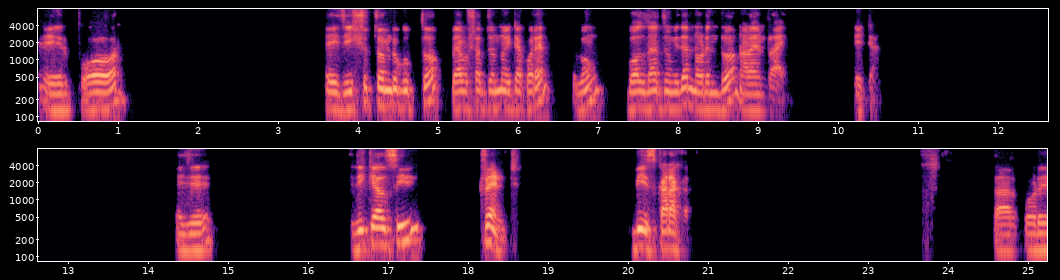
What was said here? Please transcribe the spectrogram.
এরপর এই যে ঈশ্বরচন্দ্র গুপ্ত ব্যবসার জন্য এটা করেন এবং বলদার জমিদার নরেন্দ্র নারায়ণ রায় এটা। এই যে রিক্যালসি ট্রেন্ড বীজ কারাকার তারপরে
